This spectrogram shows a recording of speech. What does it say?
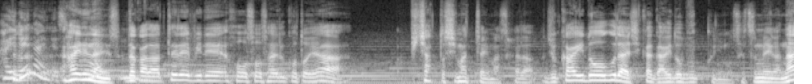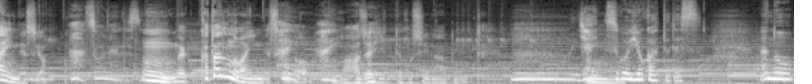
入れないんです、ね、入れないんです、だからテレビで放送されることやピシャッと閉まっちゃいますから樹海道ぐらいしかガイドブックにも説明がないんですよ。あそうなんですね、うん、で語るのはいいんですけど、はいはい、あぜひ行ってほしいなと思って。うん。じゃあ、すごい良かったです。あの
